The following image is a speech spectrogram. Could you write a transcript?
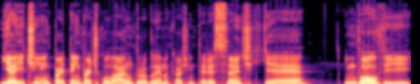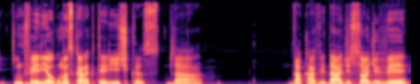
E aí tinha tem em particular um problema que eu acho interessante, que é envolve inferir algumas características da, da cavidade só de ver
